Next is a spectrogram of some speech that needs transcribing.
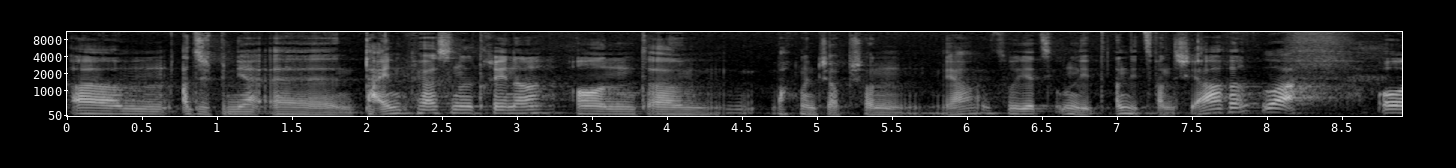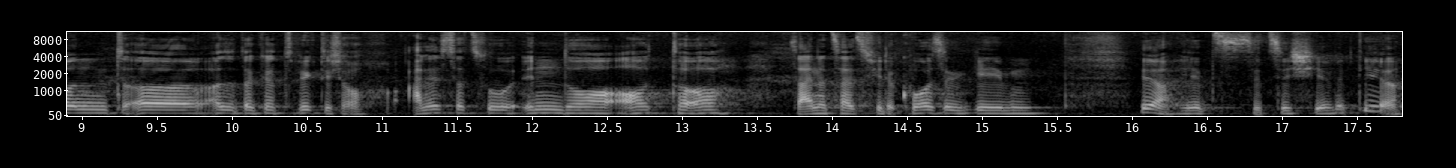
Ähm, also ich bin ja äh, dein Personal Trainer und ähm, mache meinen Job schon ja, so jetzt um die, an die 20 Jahre. Boah. Und äh, also da gehört wirklich auch alles dazu, Indoor, Outdoor, seinerzeit viele Kurse gegeben. Ja, jetzt sitze ich hier mit dir.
